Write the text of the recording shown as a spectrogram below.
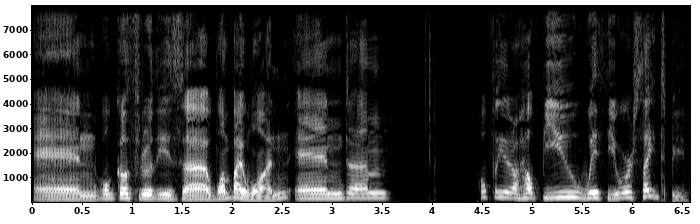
and we'll go through these uh, one by one, and um, hopefully it'll help you with your site speed.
